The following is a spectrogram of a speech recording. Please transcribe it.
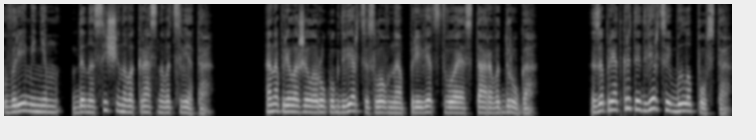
временем до насыщенного красного цвета. Она приложила руку к дверце, словно приветствуя старого друга. За приоткрытой дверцей было пусто.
